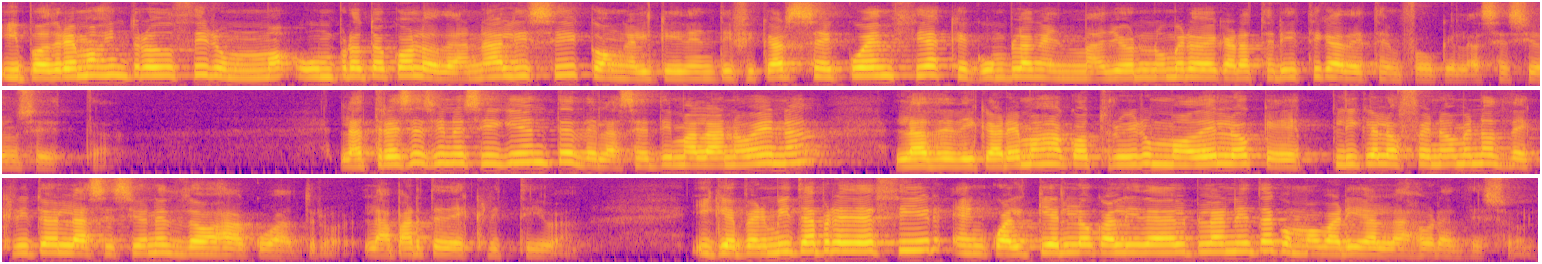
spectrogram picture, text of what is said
y podremos introducir un, protocolo de análisis con el que identificar secuencias que cumplan el mayor número de características de este enfoque, la sesión sexta. Las tres sesiones siguientes, de la séptima a la novena, las dedicaremos a construir un modelo que explique los fenómenos descritos en las sesiones 2 a 4, la parte descriptiva, y que permita predecir en cualquier localidad del planeta cómo varían las horas de sol.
